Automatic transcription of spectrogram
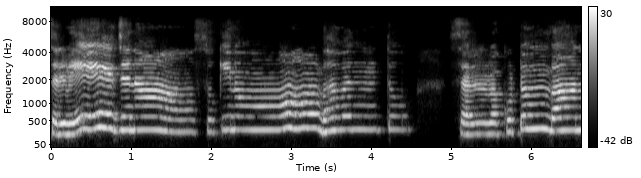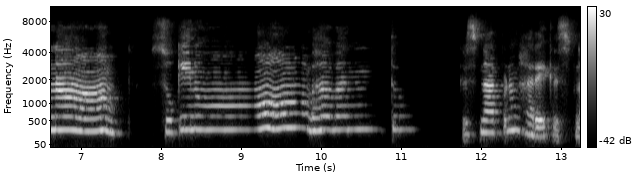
సర్వే జనా సుఖినో భవంతు సర్వ కుటుంబానాం సుఖినో భవంతు. కృష్ణార్పణం హరే కృష్ణ.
